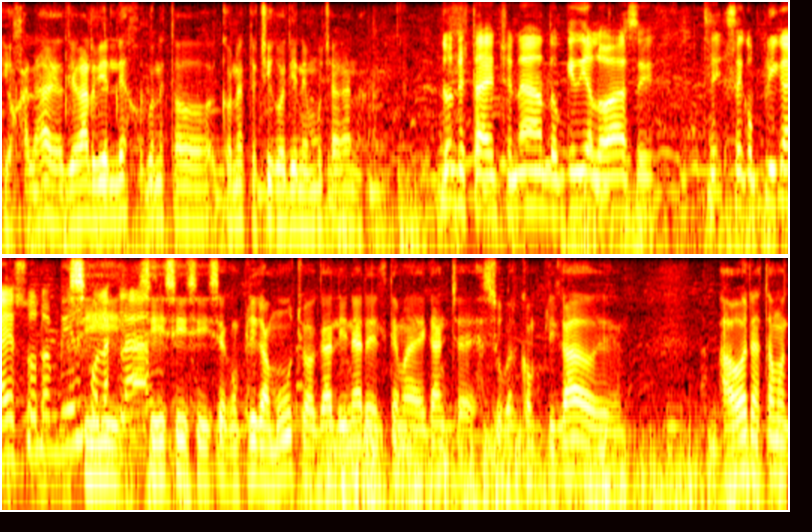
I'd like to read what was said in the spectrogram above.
y ojalá llegar bien lejos con estos, con estos chicos que tienen muchas ganas. ¿Dónde estás entrenando? ¿Qué día lo haces? ¿Se, se complica eso también Sí, con las clases? sí, sí, sí, se complica mucho. Acá en Linares el tema de cancha es súper complicado. Ahora estamos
